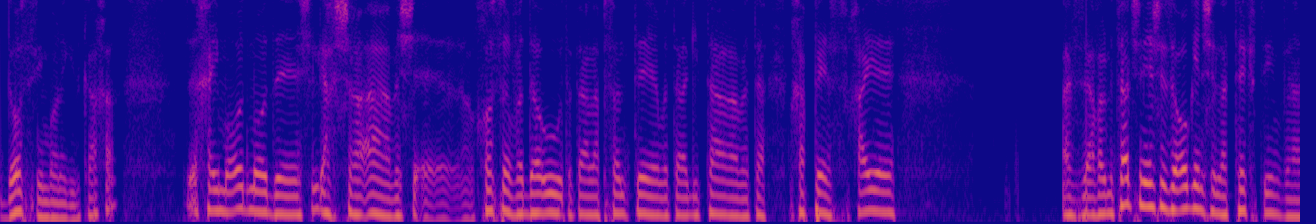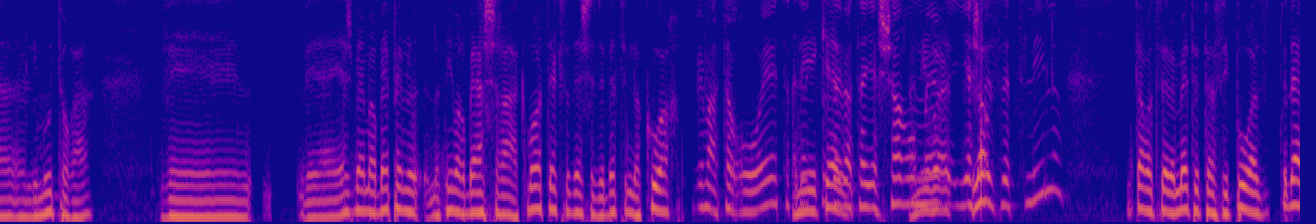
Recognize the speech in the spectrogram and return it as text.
דוסים, בוא נגיד ככה. זה חיים מאוד מאוד uh, של השראה וחוסר וש... ודאות, אתה על הפסנתר ואתה על הגיטרה ואתה מחפש, חי... אז, אבל מצד שני יש איזה עוגן של הטקסטים והלימוד תורה, ו... ויש בהם הרבה פעמים, נותנים הרבה השראה, כמו הטקסט הזה, שזה בעצם לקוח. ומה, אתה רואה את הטקסט אני, הזה כן, ואתה ישר אומר, רואה, יש לא. לזה צליל? אם אתה רוצה באמת את הסיפור, אז אתה יודע,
